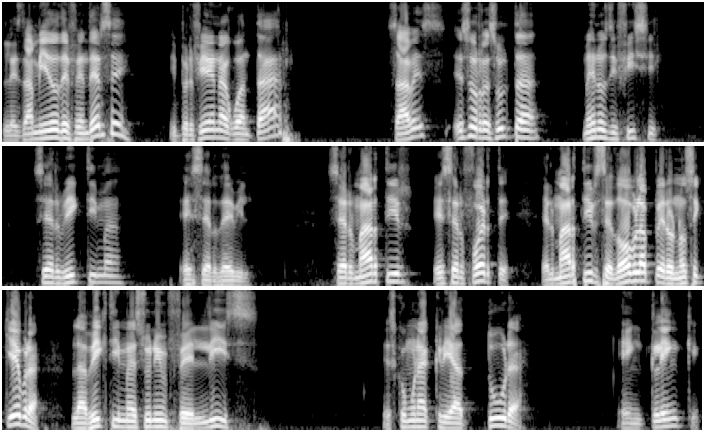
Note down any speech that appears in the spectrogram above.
Les da miedo defenderse y prefieren aguantar. ¿Sabes? Eso resulta menos difícil. Ser víctima es ser débil. Ser mártir es ser fuerte. El mártir se dobla pero no se quiebra. La víctima es un infeliz. Es como una criatura enclenque.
